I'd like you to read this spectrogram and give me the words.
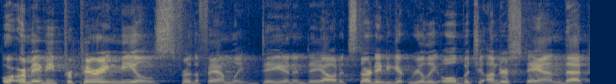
Or, or, maybe preparing meals for the family day in and day out. It's starting to get really old, but you understand that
